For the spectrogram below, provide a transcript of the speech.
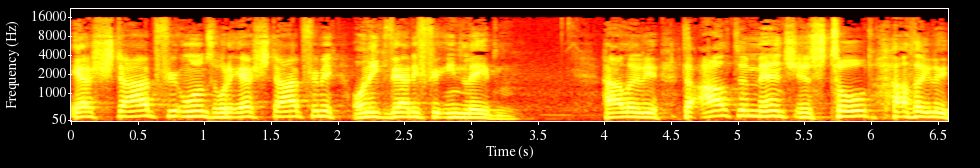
er starb für uns oder er starb für mich und ich werde für ihn leben. Halleluja. Der alte Mensch ist tot. Halleluja.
